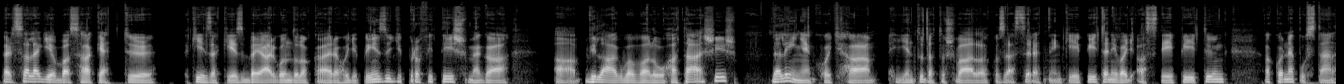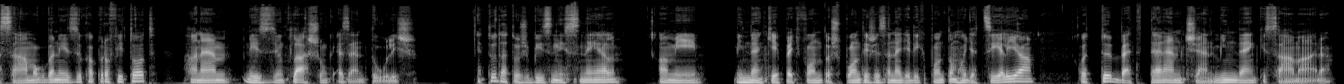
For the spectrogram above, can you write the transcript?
Persze a legjobb az, ha a kettő kéz a kézbe jár, gondolok arra, hogy a pénzügyi profit is, meg a, a világba való hatás is, de a lényeg, hogyha egy ilyen tudatos vállalkozást szeretnénk építeni, vagy azt építünk, akkor ne pusztán számokba nézzük a profitot, hanem nézzünk, lássunk ezen túl is. Egy tudatos biznisznél, ami mindenképp egy fontos pont, és ez a negyedik pontom, hogy a célja, hogy többet teremtsen mindenki számára.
